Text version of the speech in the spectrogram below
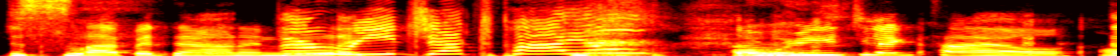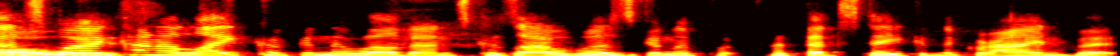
just slap it down and The you're like, reject pile. the Always. reject pile. That's why I kind of like cooking the well done's because I was gonna put, put that steak in the grind, but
